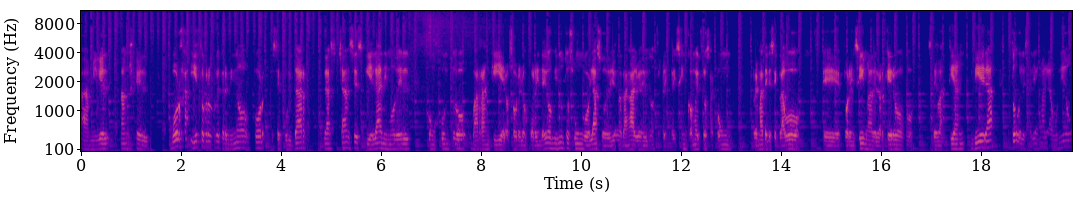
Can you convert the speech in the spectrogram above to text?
a Miguel Ángel Borja y esto creo que terminó por sepultar las chances y el ánimo del conjunto barranquillero. Sobre los 42 minutos un golazo de Jonathan Alves de unos 35 metros, sacó un remate que se clavó eh, por encima del arquero Sebastián Viera. Todo le salía mal a Unión.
